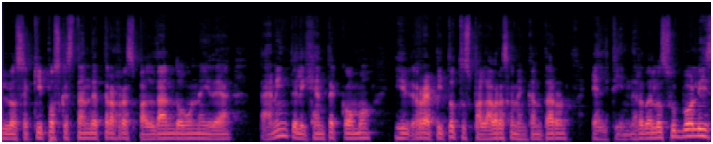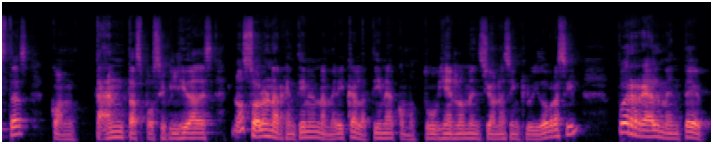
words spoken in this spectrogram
los equipos que están detrás respaldando una idea tan inteligente como, y repito tus palabras que me encantaron, el Tinder de los futbolistas, con tantas posibilidades, no solo en Argentina, en América Latina, como tú bien lo mencionas, incluido Brasil, pues realmente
